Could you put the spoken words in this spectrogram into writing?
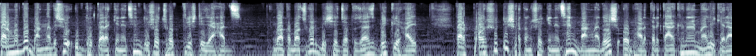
তার মধ্যে বাংলাদেশের উদ্যোক্তারা কিনেছেন দুশো ছত্রিশটি জাহাজ। গত বছর বিশ্বের যত জাহাজ বিক্রি হয়, তার পঁয়ষট্টি শতাংশ কিনেছেন বাংলাদেশ ও ভারতের কারখানার মালিকেরা।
